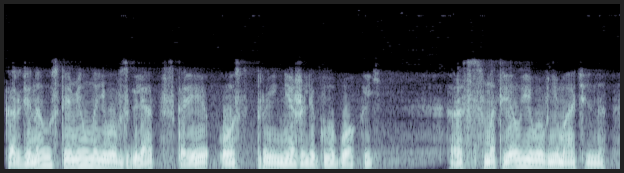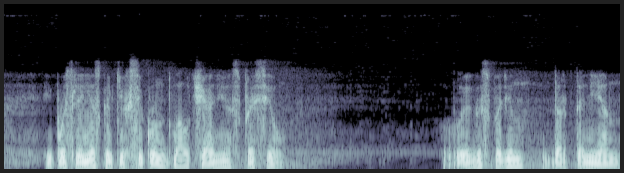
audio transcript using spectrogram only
Кардинал устремил на него взгляд, скорее острый, нежели глубокий. Рассмотрел его внимательно — и после нескольких секунд молчания спросил. «Вы, господин Д'Артаньян?»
